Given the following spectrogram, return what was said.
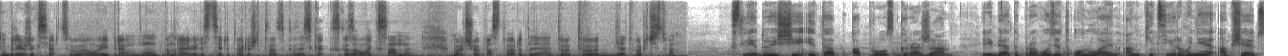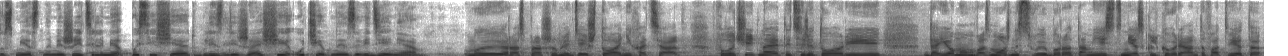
ближе к сердцу был. И прям, ну, понравились территории, что сказать. Как сказала Оксана, большой простор для, для творчества. Следующий этап – опрос горожан. Ребята проводят онлайн-анкетирование, общаются с местными жителями, посещают близлежащие учебные заведения. Мы расспрашиваем людей, что они хотят получить на этой территории, даем им возможность выбора. Там есть несколько вариантов ответа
